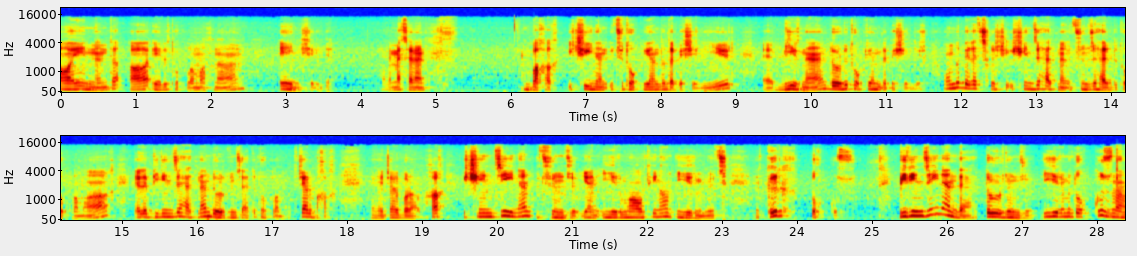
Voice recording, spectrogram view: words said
AN-lə də AL-i toplamaqla eyni şeydir. Yəni məsələn, baxaq 2 ilə 3-ü toplayanda da 5 eləyir. 1 ilə 4-ü toplayanda da 5 eləyir. Onda belə çıxır ki, ikinci hədlə üçüncü həddi toplamaq elə birinci hədlə dördüncü həddi toplamaqdır. Gəl baxaq. E, gəl bura baxaq. İkinci ilə üçüncü, yəni 26 ilə 23 49. Birinci ilə də dördüncü 29 ilə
